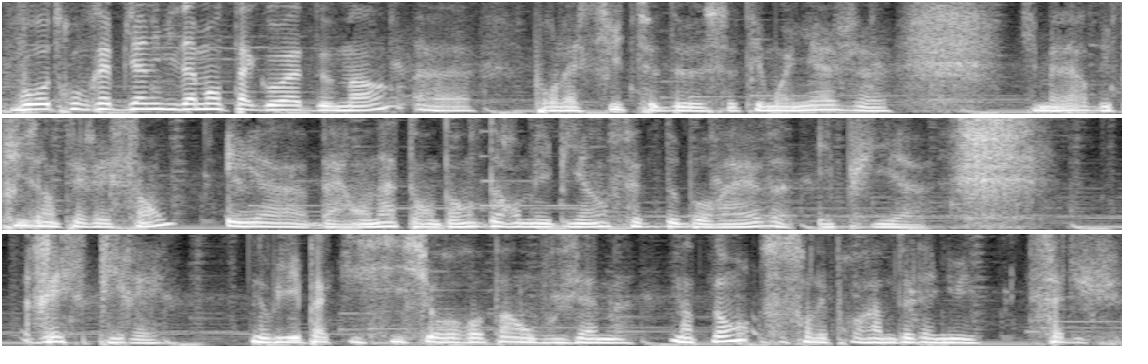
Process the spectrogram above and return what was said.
Vous retrouverez bien évidemment Tagoa demain euh, pour la suite de ce témoignage qui m'a l'air des plus intéressants. Et ben, en attendant, dormez bien, faites de beaux rêves. Et puis, respirez. N'oubliez pas qu'ici sur Europe 1, on vous aime. Maintenant, ce sont les programmes de la nuit. Salut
